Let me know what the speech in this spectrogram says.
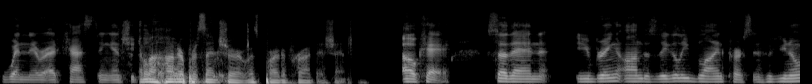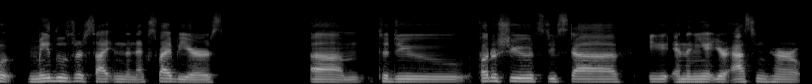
when they were at casting and she told I'm told hundred percent group. sure it was part of her audition. Okay. So then you bring on this legally blind person who you know may lose her sight in the next five years um to do photo shoots, do stuff, and then yet you're asking her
